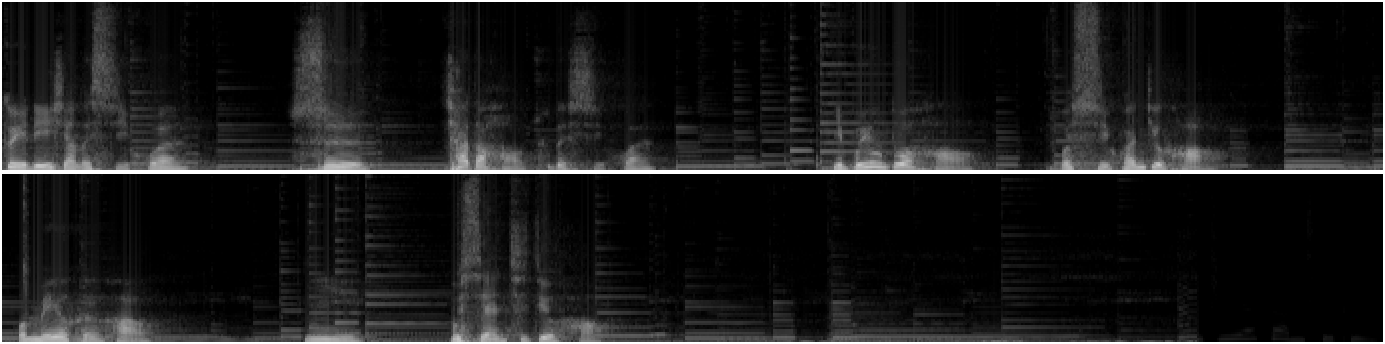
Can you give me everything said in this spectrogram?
最理想的喜欢是恰到好处的喜欢。你不用多好我喜欢就好。我没有很好你不嫌弃就好。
